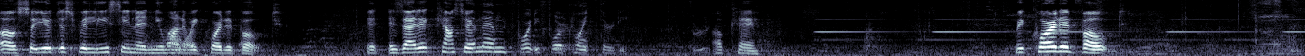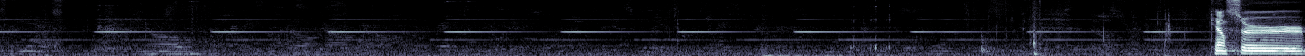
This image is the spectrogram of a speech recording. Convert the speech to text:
Oh, so you're just releasing it and you want a recorded vote? I- Is that it, Counselor? MM 44.30. Okay. Recorded vote. Counselor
